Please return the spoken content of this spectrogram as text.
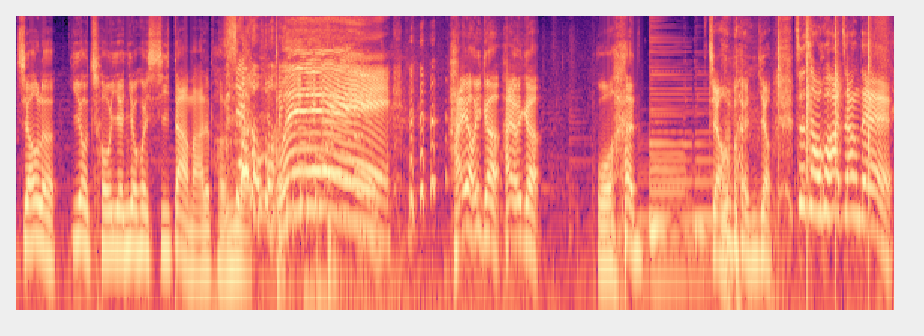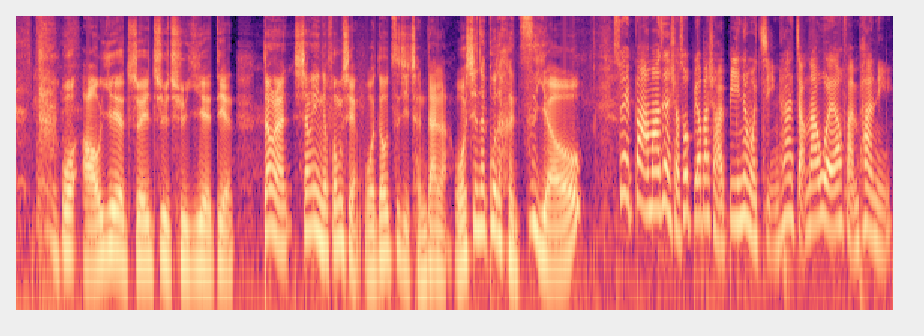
交了又抽烟又会吸大麻的朋友，喂，还有一个还有一个，我和交朋友，这超夸张的。我熬夜追剧去夜店，当然相应的风险我都自己承担了。我现在过得很自由，所以爸妈真的小时候不要把小孩逼那么紧，他长大为了要反叛你。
